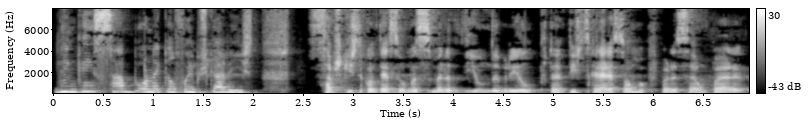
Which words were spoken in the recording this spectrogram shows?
ninguém sabe onde é que ele foi buscar isto. Sabes que isto acontece a uma semana de dia 1 de Abril, portanto, isto se calhar é só uma preparação para.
